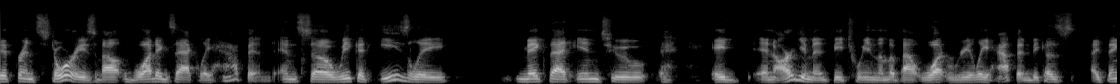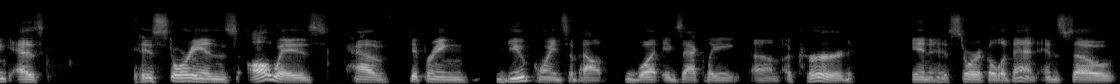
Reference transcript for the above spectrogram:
different stories about what exactly happened. And so we could easily make that into a, an argument between them about what really happened. Because I think as historians always have differing viewpoints about what exactly um, occurred in a historical event. And so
